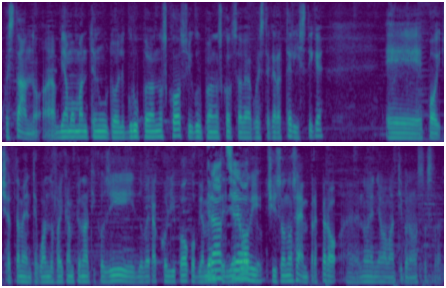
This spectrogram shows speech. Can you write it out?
quest'anno. Abbiamo mantenuto il gruppo l'anno scorso, il gruppo l'anno scorso aveva queste caratteristiche e poi certamente quando fai campionati così dove raccogli poco ovviamente Grazie, gli errori Otto. ci sono sempre, però eh, noi andiamo avanti per la nostra strada.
